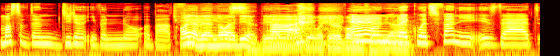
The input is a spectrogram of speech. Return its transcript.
Most of them didn't even know about. Oh yeah, they had no idea. They had Uh, no idea what they were voting and for. Yeah. like what's funny is that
